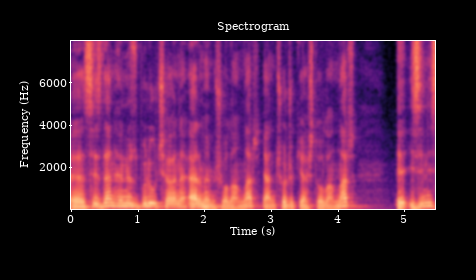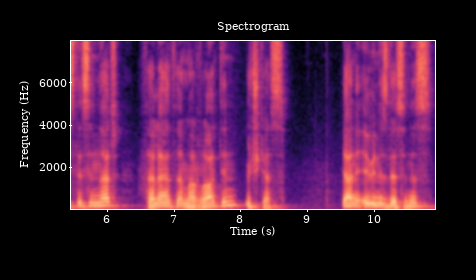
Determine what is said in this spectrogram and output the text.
e, sizden henüz buluğ çağına ermemiş olanlar yani çocuk yaşta olanlar e, izin istesinler thelâthe merratin üç kez. Yani evinizdesiniz.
